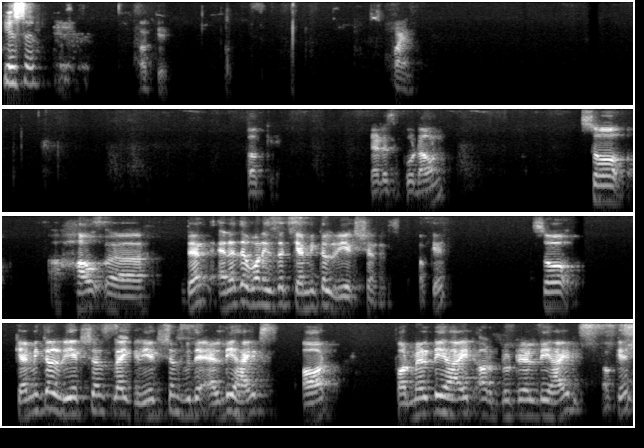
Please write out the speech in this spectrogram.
Yes, sir. Okay. Fine. Okay. Let us go down. So uh, how uh, then another one is the chemical reactions. Okay. So chemical reactions like reactions with the aldehydes or formaldehyde or glutaraldehyde. Okay.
